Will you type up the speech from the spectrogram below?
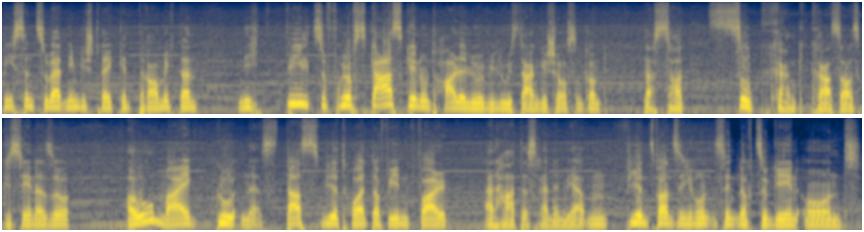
bisschen zu weit neben die Strecke, traue mich dann nicht viel zu früh aufs Gas gehen und Halleluja, wie Luis da angeschossen kommt. Das hat so krank krass ausgesehen. Also, oh my goodness. Das wird heute auf jeden Fall ein hartes Rennen werden. 24 Runden sind noch zu gehen und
